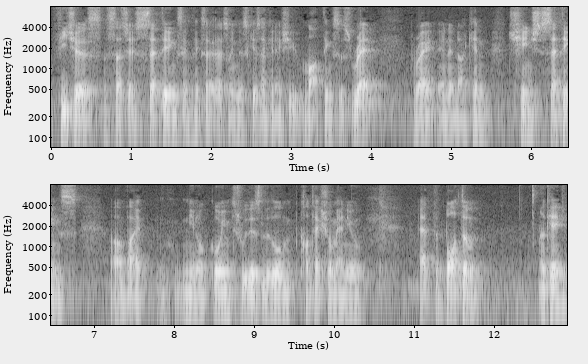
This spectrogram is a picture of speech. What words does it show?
features such as settings and things like that. So in this case, I can actually mark things as read, right? And then I can change settings uh, by you know going through this little contextual menu at the bottom. Okay,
